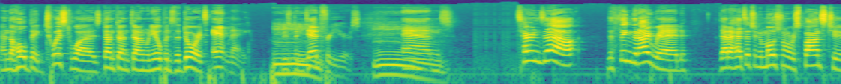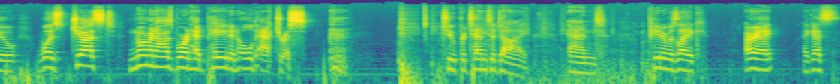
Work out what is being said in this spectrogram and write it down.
And the whole big twist was dun dun dun when he opens the door, it's Aunt May, who's been dead for years. And turns out the thing that I read that I had such an emotional response to was just Norman Osborn had paid an old actress to pretend to die. And Peter was like, all right, I guess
